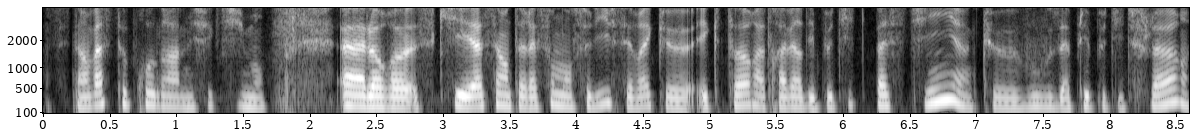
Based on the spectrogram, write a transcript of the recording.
C'est un vaste programme, effectivement. Alors, euh, ce qui est assez intéressant dans ce livre, c'est vrai que Hector, à travers des petites pastilles, que vous vous appelez petites fleurs,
